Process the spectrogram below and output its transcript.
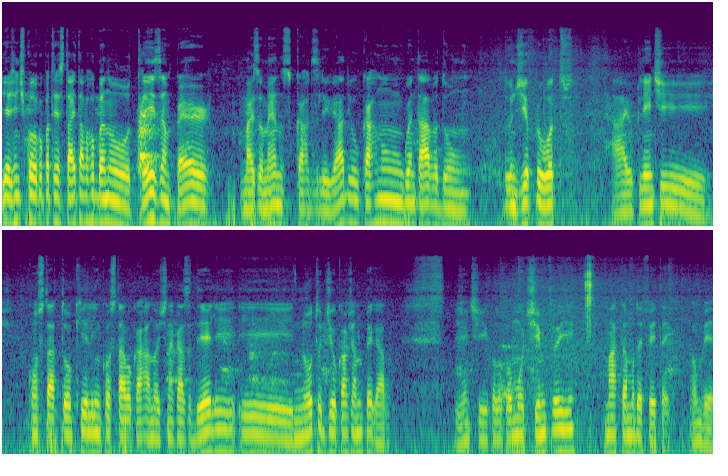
E a gente colocou para testar e tava roubando 3 ampere, mais ou menos, o carro desligado e o carro não aguentava de um, de um dia para o outro. Aí o cliente constatou que ele encostava o carro à noite na casa dele e no outro dia o carro já não pegava. A gente colocou o multímetro e matamos o defeito aí. Vamos ver.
